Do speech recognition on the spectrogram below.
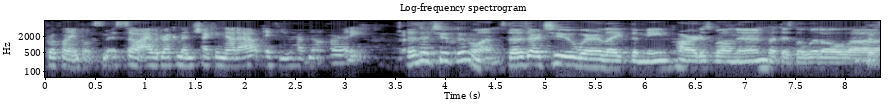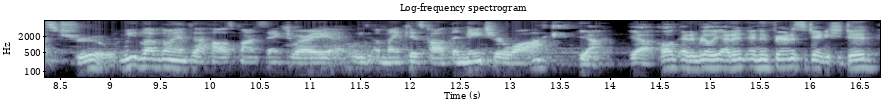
Brookline Booksmith. So I would recommend checking that out if you have not already. Those are two good ones. Those are two where like the main part is well known, but there's a little. Uh, That's true. We love going into the Halls Pond Sanctuary. We, my kids call it the Nature Walk. Yeah, yeah. And really, and in fairness to Janie, she did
